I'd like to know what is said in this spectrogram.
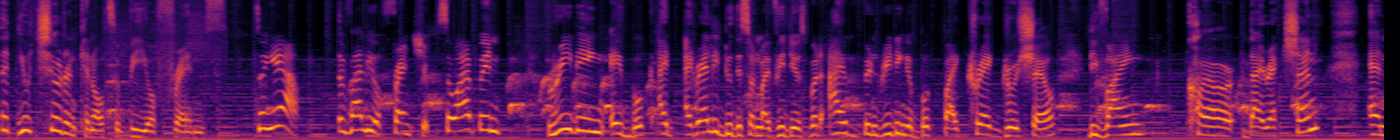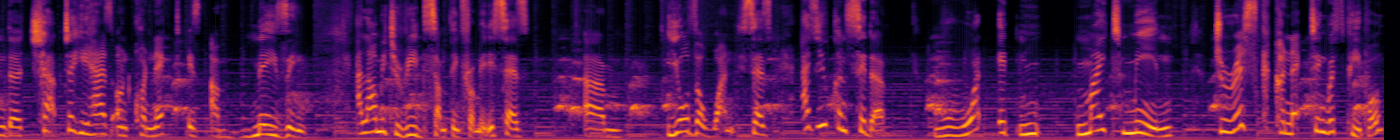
that your children can also be your friends. So, yeah, the value of friendship. So, I've been reading a book. I, I rarely do this on my videos, but I've been reading a book by Craig Groeschel, Divine Direction. And the chapter he has on Connect is amazing. Allow me to read something from it. It says, um, You're the one. It says, As you consider what it might mean to risk connecting with people,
